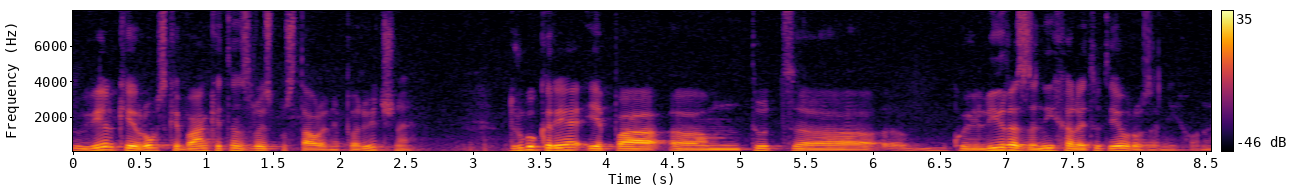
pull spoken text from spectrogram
velike evropske banke tam zelo izpostavljene prvič. Ne? Drugo, kar je, je pa um, tudi, uh, ko je lira zanihala, je tudi evro zanihal.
